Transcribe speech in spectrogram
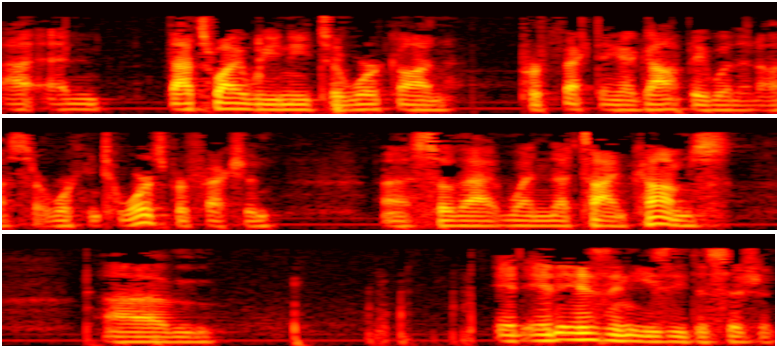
and that's why we need to work on perfecting agape within us, or working towards perfection, uh, so that when the time comes, um, it, it is an easy decision.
